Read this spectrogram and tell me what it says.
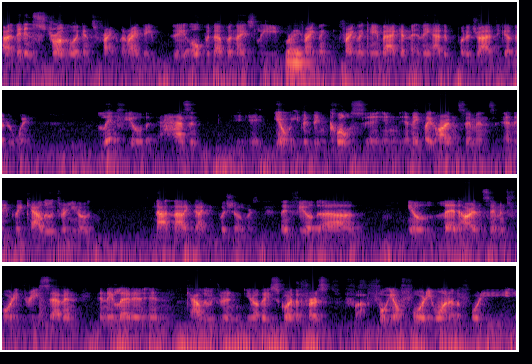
uh, they didn't struggle against Franklin, right? They they opened up a nice lead. Right. Franklin Franklin came back and they had to put a drive together to win. Linfield hasn't, you know, even been close, and, and they played Hardin Simmons and they played Cal Lutheran. You know, not not exactly pushovers. Linfield, uh, you know, led Hardin Simmons 43-7, and they led in, in Cal Lutheran. You know, they scored the first, you know, 41 of the 48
